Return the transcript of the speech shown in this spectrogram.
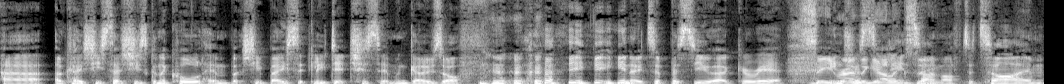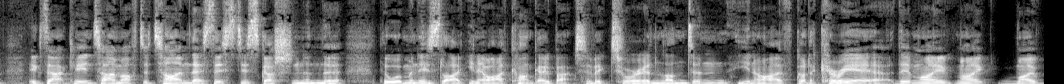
uh, okay, she says she's going to call him, but she basically ditches him and goes off, you know, to pursue her career. See you around the galaxy. Time after time, exactly. And time after time, there's this discussion, and the the woman is like, you know, I can't go back to Victorian London. You know, I've got a career. My my my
